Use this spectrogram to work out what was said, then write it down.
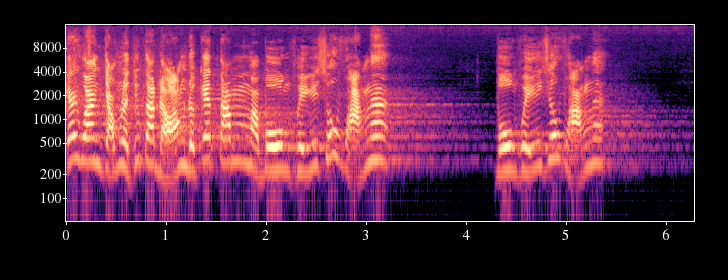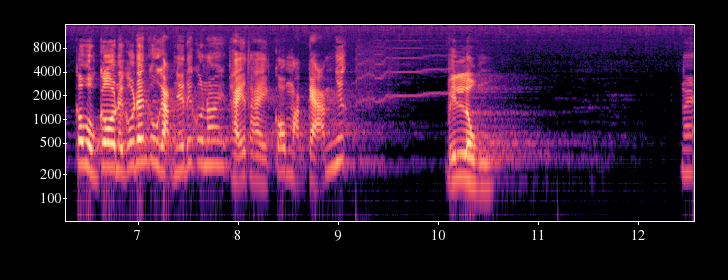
Cái quan trọng là chúng ta đoạn được cái tâm mà buồn phiền cái số phận á. Buồn phiền cái số phận á. Có một cô này cô đến cô gặp như thế cô nói thầy thầy con mặc cảm nhất. Bị lùng. Nói,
